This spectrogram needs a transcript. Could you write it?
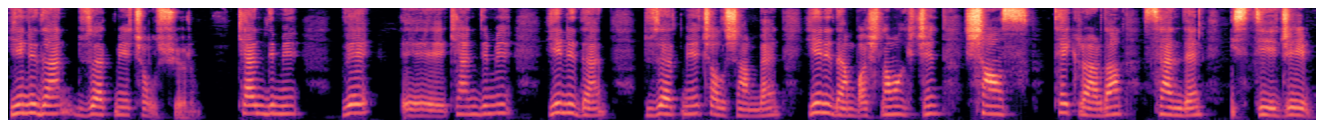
Yeniden düzeltmeye çalışıyorum. Kendimi ve e, kendimi yeniden düzeltmeye çalışan ben, yeniden başlamak için şans tekrardan senden isteyeceğim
